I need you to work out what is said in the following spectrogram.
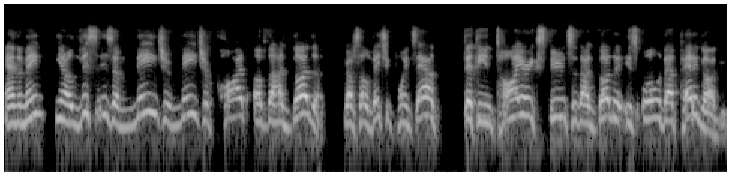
And the main, you know, this is a major, major part of the Haggadah. Rav Soloveitchik points out that the entire experience of the Haggadah is all about pedagogy.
